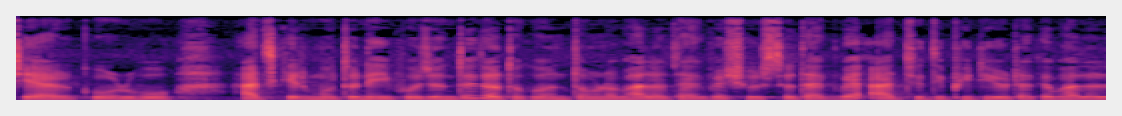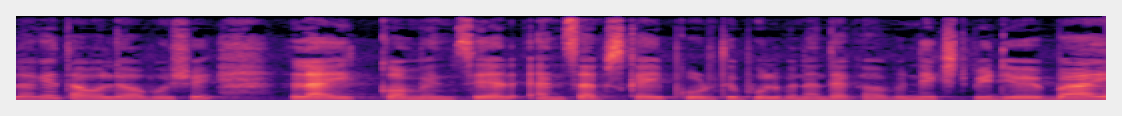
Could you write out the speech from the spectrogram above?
শেয়ার করব। আজকের মতন এই পর্যন্তই। ততক্ষণ তোমরা ভালো থাকবে, সুস্থ থাকবে। আর যদি ভিডিওটাকে ভালো লাগে, তাহলে অবশ্যই like comment comment share and subscribe করতে ভুলবে না। দেখা হবে নেক্সট ভিডিওয়ে বাই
